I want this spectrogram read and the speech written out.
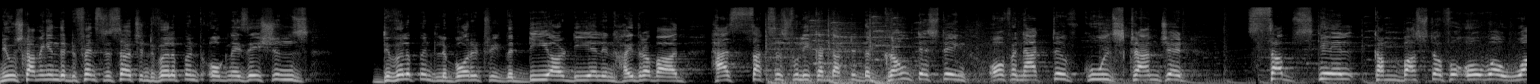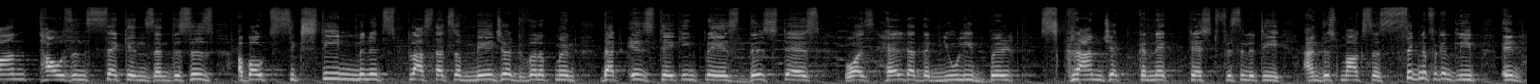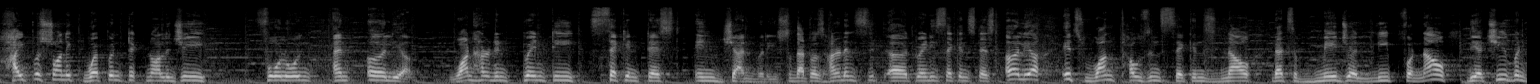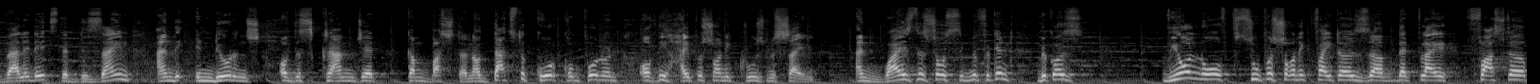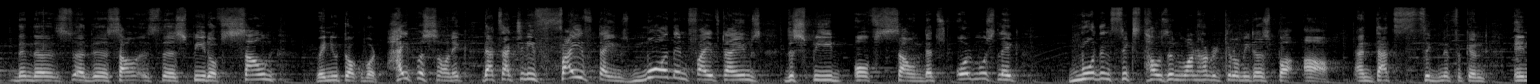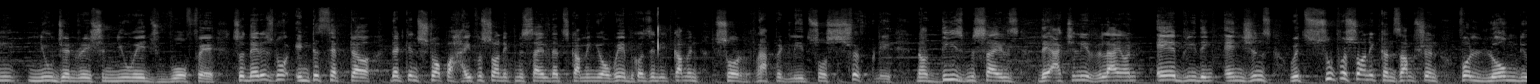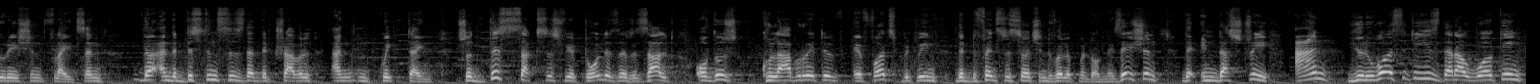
News coming in the Defense Research and Development Organization's Development Laboratory, the DRDL in Hyderabad, has successfully conducted the ground testing of an active cooled scramjet subscale combustor for over 1000 seconds and this is about 16 minutes plus. That's a major development that is taking place. This test was held at the newly built scramjet connect test facility and this marks a significant leap in hypersonic weapon technology following an earlier 120 second test in January. So that was 120 uh, seconds test earlier. It's 1000 seconds now. That's a major leap for now. The achievement validates the design and the endurance of the scramjet combustor. Now that's the core component of the hypersonic cruise missile. And why is this so significant? Because we all know supersonic fighters uh, that fly faster than the, uh, the, sound, the speed of sound when you talk about hypersonic, that's actually five times, more than five times the speed of sound. That's almost like more than 6,100 kilometers per hour. And that's significant in new generation, new age warfare. So there is no interceptor that can stop a hypersonic missile that's coming your way because it will come in so rapidly, so swiftly. Now, these missiles, they actually rely on air breathing engines with supersonic combustion for long duration flights. And the, and the distances that they travel and in quick time. So this success, we are told, is a result of those collaborative efforts between the Defense Research and Development Organization, the industry, and universities that are working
